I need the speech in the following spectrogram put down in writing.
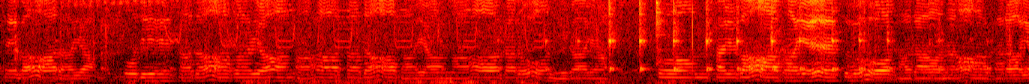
세바라야 오디사다가야 마하사다가야 마가로니가야. 옴 살바바예 수다라나 가라야.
